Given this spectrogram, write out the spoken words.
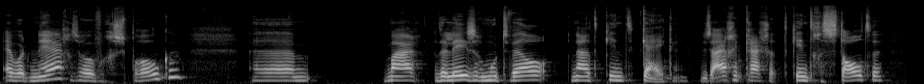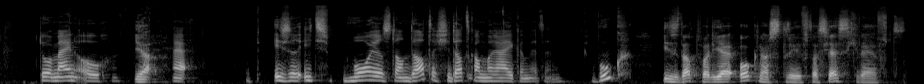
er wordt nergens over gesproken. Ehm, maar de lezer moet wel naar het kind kijken. Dus eigenlijk krijgt het kind gestalte door mijn ogen. Ja. Nou ja, is er iets mooiers dan dat, als je dat kan bereiken met een boek? Is dat waar jij ook naar streeft als jij schrijft?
